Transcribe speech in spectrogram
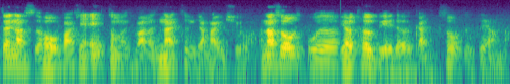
在那时候我发现，哎，怎么反而是男生比较害羞啊？那时候我的比较特别的感受是这样啊。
